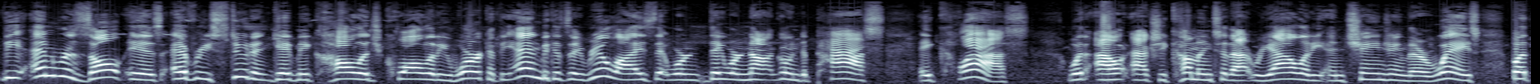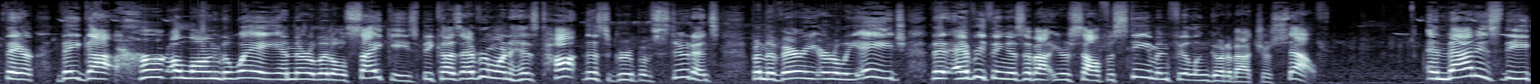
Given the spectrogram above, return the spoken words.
the end result is every student gave me college quality work at the end because they realized that we're, they were not going to pass a class without actually coming to that reality and changing their ways. But they they got hurt along the way in their little psyches because everyone has taught this group of students from the very early age that everything is about your self-esteem and feeling good about yourself. And that is the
